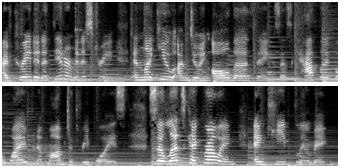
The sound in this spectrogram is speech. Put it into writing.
I've created a theater ministry, and like you, I'm doing all the things as a Catholic, a wife, and a mom to three boys. So let's get growing and keep blooming.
